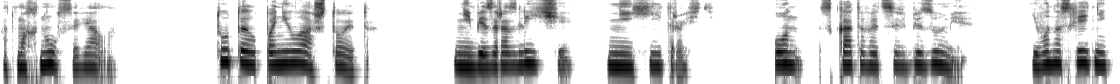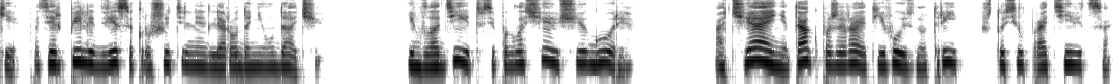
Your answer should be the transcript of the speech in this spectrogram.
Отмахнулся вяло. Тут Эл поняла, что это. Не безразличие, не хитрость. Он скатывается в безумие. Его наследники потерпели две сокрушительные для рода неудачи. Им владеет всепоглощающее горе. Отчаяние так пожирает его изнутри, что сил противиться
